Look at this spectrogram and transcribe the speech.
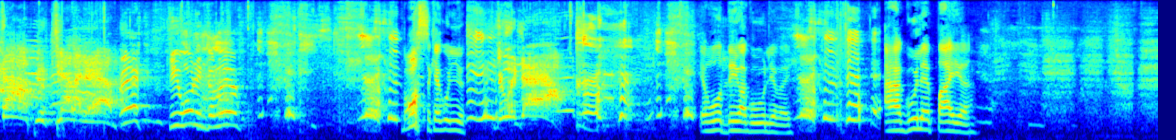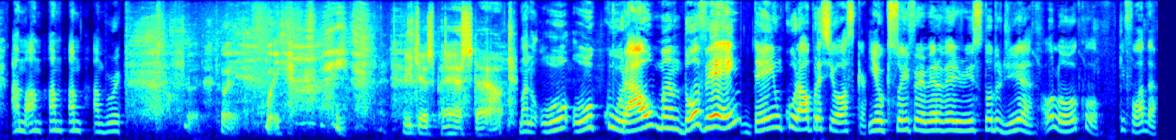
Stop! You're killing him! Rick, do you want him to live? Nossa, que agonia. Do it now! Eu odeio agulha, velho. A agulha é paia. I'm, I'm, I'm, I'm, I'm Rick. Wait, wait. Hey. He just passed out. Mano, o, o Cural mandou ver, hein? Dei um Cural pra esse Oscar. E eu que sou enfermeiro vejo isso todo dia. Ô, louco. Que foda.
